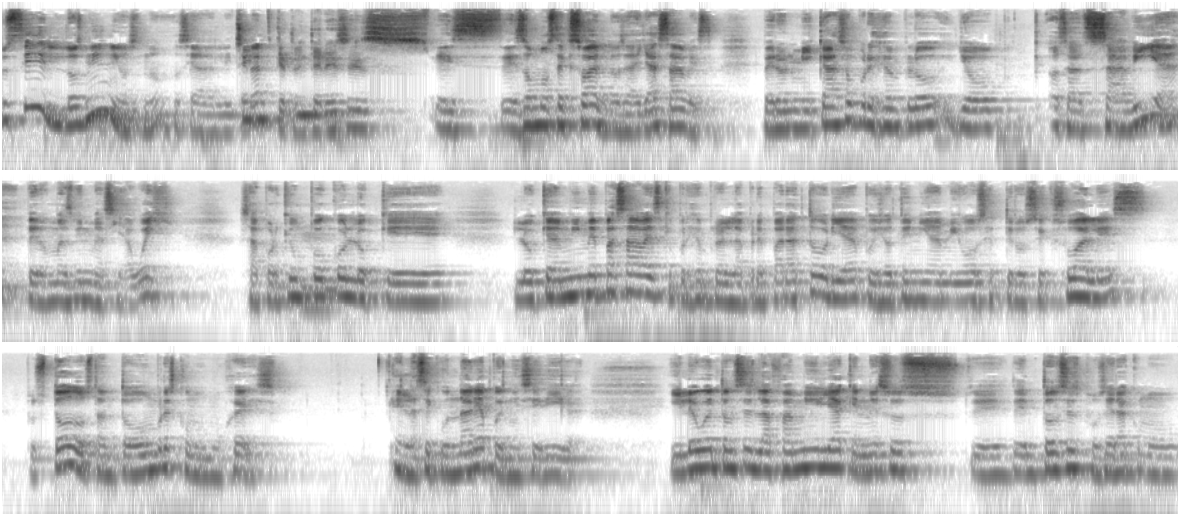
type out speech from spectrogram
pues sí, los niños, ¿no? O sea, literal. que tu interés es... es... es... homosexual, o sea, ya sabes. Pero en mi caso, por ejemplo, yo, o sea, sabía, pero más bien me hacía güey. O sea, porque un poco lo que, lo que a mí me pasaba es que, por ejemplo, en la preparatoria, pues yo tenía amigos heterosexuales, pues todos, tanto hombres como mujeres. En la secundaria, pues ni se diga. Y luego entonces la familia, que en esos eh, entonces pues era como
